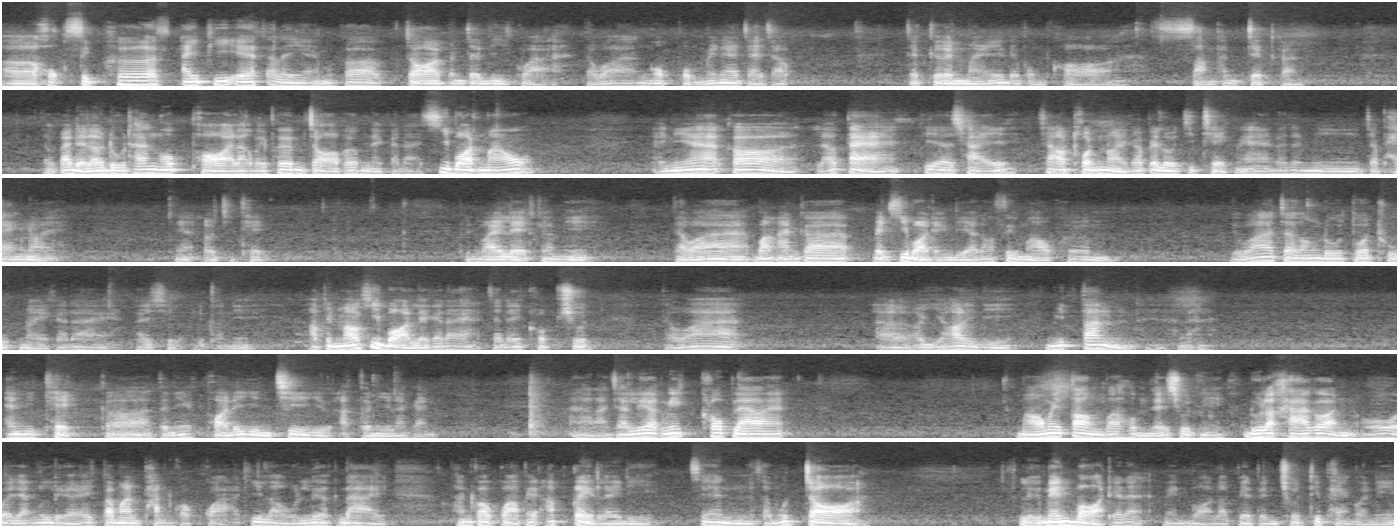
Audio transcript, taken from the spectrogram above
60 Hz IPS อะไรเงี้ย มันก็จอมันจะดีกว่า แต่ว่างบผมไม่แน่ใจจะจะเกินไหม เดี๋ยวผมขอ 3,700ก่อน แล้วก็เดี๋ยวเราดูถ้างบพอเราก็ไปเพิ่มจอเพิ่มอะไรก็ได้คีย์บอร์ดเมาส์อันเนี้ยก็แล้วแต่ที่จะใช้ถ้าเอาทนหน่อยก็เป็น Logitech นะฮะก็จะมีจะแพงหน่อยเนี่ย Logitech เป็นไวเลสก็มี แต่ว่าบางอันก็เป็นคีย์บอร์ดอย่างเดียวต้องซื้อเมาส์เพิ่ม หรือว่าจะลองดูตัวถูกหน่อยก็ได้ไอชื่ออยู่ตัวนี้ เอาเป็นเมาส์คีย์บอร์ดเลยก็ได้ จะได้ครบชุด แต่ว่าเออเอายี่ห้อดีมิตตัน แอนิเทคก็ตัวนี้พอได้ยินชื่ออยู่อัตัวนี้แล้วกัน หลังจากเลือกนี้ครบแล้วฮะเมาส์ไม่ต้องเพราะผมได้ชุดนี้ ดูราคาก่อน โอ้ยังเหลืออีกประมาณพันกว่าๆที่เราเลือกได้ พันกว่าๆไปอัปเกรดอะไรดี เช่นสมมุติจอ หรือเมนบอร์ดก็ได้ เมนบอร์ดเราเปลี่ยนเป็นชุดที่แพงกว่านี้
